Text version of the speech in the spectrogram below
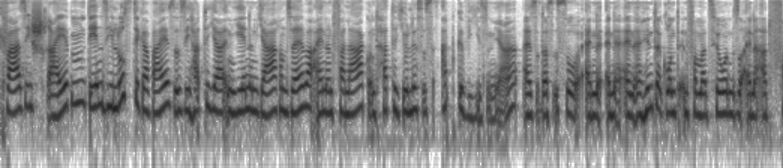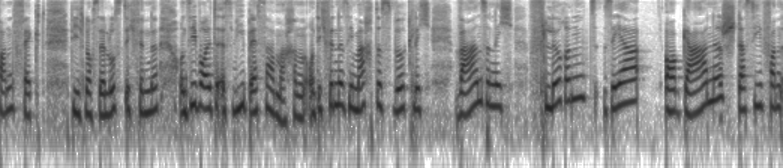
quasi schreiben, den sie lustigerweise, sie hatte ja in jenen Jahren selber einen Verlag und hatte Ulysses abgewiesen, ja. Also das ist so eine, eine, eine Hintergrundinformation, so eine Art Fun Fact, die ich noch sehr lustig finde. Und sie wollte es wie besser machen. Und ich finde, sie macht es wirklich wahnsinnig flirrend, sehr organisch, dass sie von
